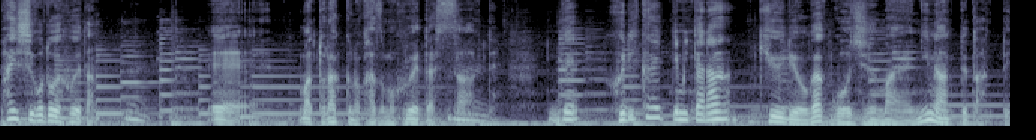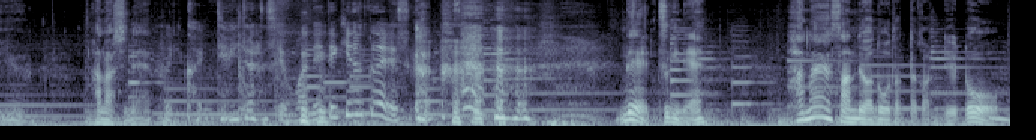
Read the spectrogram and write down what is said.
ぱい仕事が増えたの、うん。えーまあ、トラックの数も増えたしさ、うん。って。で振り返ってみたら給料が50万円になってたっていう話ね。振り返ってみたらそれ真似できなくないですか？で次ね。花屋さんではどうだったかっていうと、うん。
